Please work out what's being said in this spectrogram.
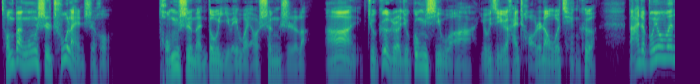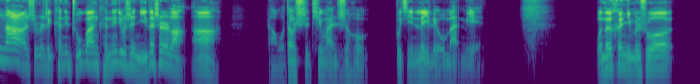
从办公室出来之后，同事们都以为我要升职了。啊，就个个就恭喜我啊！有几个还吵着让我请客，那这不用问呐，是不是？这肯定主管肯定就是你的事儿了啊！然后我当时听完之后，不禁泪流满面。我能和你们说，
